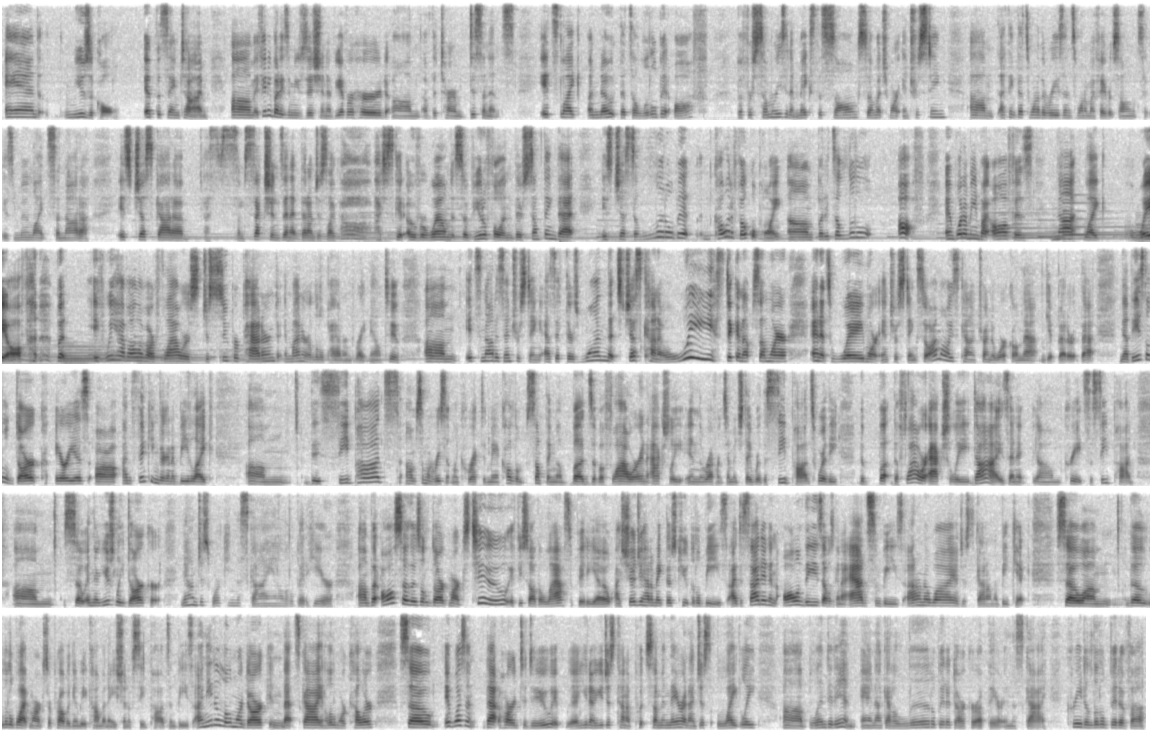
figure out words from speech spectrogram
and musical at the same time. Um, if anybody's a musician, have you ever heard um, of the term dissonance? It's like a note that's a little bit off, but for some reason it makes the song so much more interesting. Um, I think that's one of the reasons one of my favorite songs is Moonlight Sonata it's just got a, a, some sections in it that I'm just like, oh, I just get overwhelmed. It's so beautiful. And there's something that is just a little bit, call it a focal point, um, but it's a little off. And what I mean by off is not like way off, but if we have all of our flowers just super patterned, and mine are a little patterned right now too, um, it's not as interesting as if there's one that's just kind of wee sticking up somewhere and it's way more interesting. So I'm always kind of trying to work on that and get better at that. Now these little dark areas, uh, I'm thinking they're going to be like um, the seed pods, um, someone recently corrected me. I called them something the buds of a flower, and actually in the reference image they were the seed pods, where the the the flower actually dies and it um, creates the seed pod. Um, so, and they're usually darker. Now I'm just working the sky in a little bit here. Um, but also those little dark marks too, if you saw the last video, I showed you how to make those cute little bees. I decided in all of these I was going to add some bees. I don't know why, I just got on a bee kick. So um, the little black marks are probably going to be a combination of seed pods and bees. I need a little more dark in that sky and a little more color. So it wasn't that hard to do. It, uh, you know, you just kind of put some in there and I just lightly uh, blend it in. And I got a little bit of darker up there in the sky. Create a little bit of a,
